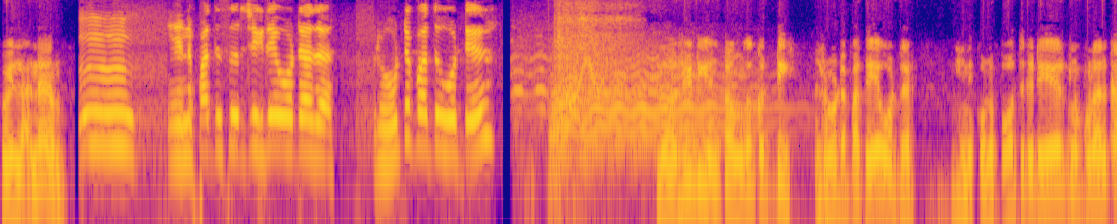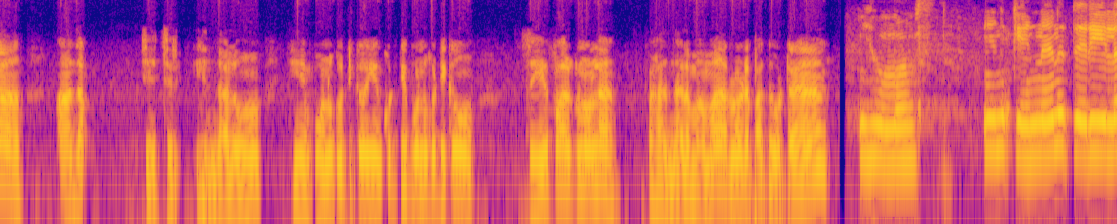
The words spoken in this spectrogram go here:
போயிடலாம் என்ன? பார்த்து சிரிச்சுக்கிட்டே ஓட்டாத. ரோட்டை பார்த்து ஓட்டு. சரிடி என் தொங்க குட்டி. ரோட பார்த்தே ஓட்டு. எனக்கு ஒன்று போத்துக்கிட்டே இருக்கணும் போல இருக்கான் அதான். சரி சரி. இருந்தாலும் என் பொண்ணு குட்டிக்கும் என் குட்டி பொண்ணு குட்டிக்கும் சேஃபா இருக்கணும்ல. அதனால மாமா ரோட பார்த்து விட்டேன் எனக்கு என்னன்னு தெரியல.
